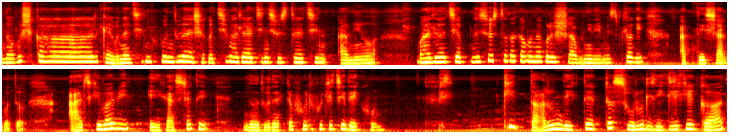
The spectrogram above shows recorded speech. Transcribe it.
নমস্কার, কেমন আছেন বন্ধুরা? আশা করছি ভালো আছেন, সুস্থ আছেন। আমিও ভালো আছি। আপনাদের সুস্থতা কামনা করে শ্রাবণীর এমএস ব্লগে আপনাদের স্বাগত। আজকে ভাবি এই গাছটাতে নতুন একটা ফুল ফুটেছে, দেখুন। কি দারুণ দেখতে! একটা সরু লিকলিকে গাছ,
